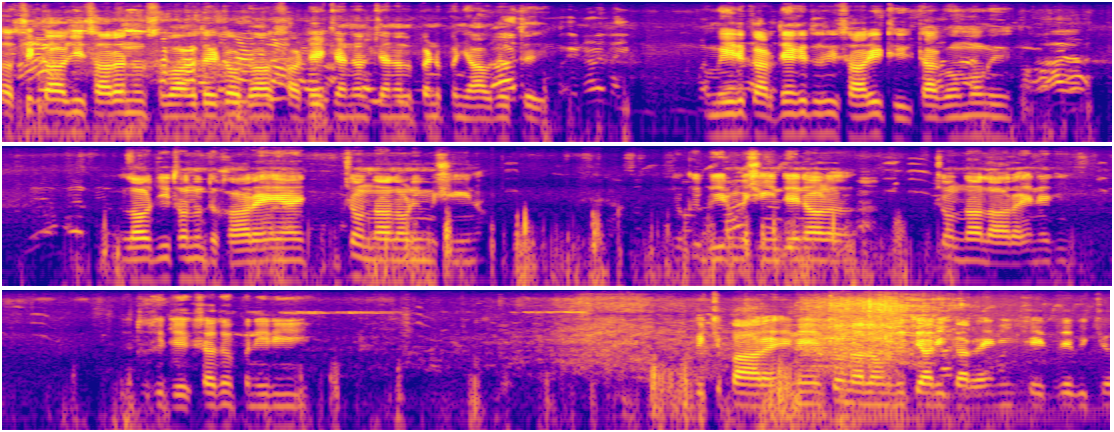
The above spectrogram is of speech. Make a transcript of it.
ਸਤਿ ਸ਼੍ਰੀ ਅਕਾਲ ਜੀ, ਸਾਰਿਆਂ ਨੂੰ ਸਵਾਗਤ ਹੈ ਤੁਹਾਡਾ ਸਾਡੇ ਚੈਨਲ ਚੈਨਲ ਪਿੰਡ ਪੰਜਾਬ ਦੇ ਉੱਤੇ। ਉਮੀਦ ਕਰਦੇ ਹਾਂ ਕਿ ਤੁਸੀਂ ਸਾਰੇ ਹੀ ਠੀਕ ਠਾਕ ਹੋਵੋਗੇ। ਲਓ ਜੀ, ਤੁਹਾਨੂੰ ਦਿਖਾ ਰਹੇ ਹਾਂ ਝੋਨਾ ਲਾਉਣੀ ਮਸ਼ੀਨ, ਜੋ ਕਿ ਵੀਰ ਮਸ਼ੀਨ ਦੇ ਨਾਲ ਝੋਨਾ ਲਾ ਰਹੇ ਨੇ ਜੀ। ਤੇ ਤੁਸੀਂ ਦੇਖ ਸਕਦੇ ਹੋ ਪਨੀਰੀ ਵਿੱਚ ਪਾ ਰਹੇ ਨੇ, ਝੋਨਾ ਲਾਉਣ ਦੀ ਤਿਆਰੀ ਕਰ ਰਹੇ ਨੇ ਖੇਤ ਦੇ ਵਿੱਚ।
